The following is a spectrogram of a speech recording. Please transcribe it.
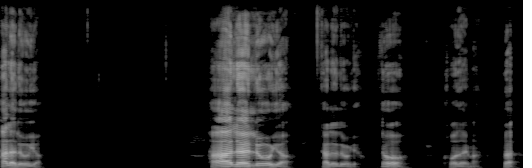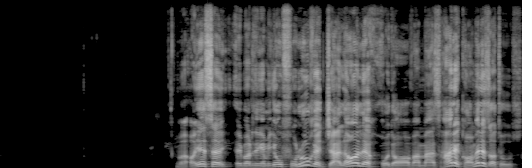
هللویا. هللویا. هللویا. اوه خدای من. و و آیه سه بار دیگه میگه او فروغ جلال خدا و مظهر کامل ذات اوست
